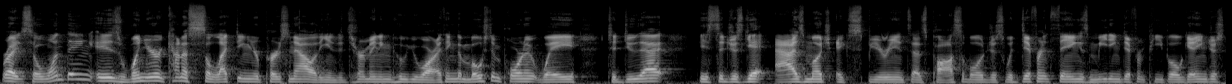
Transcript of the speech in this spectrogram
Right. So one thing is when you're kind of selecting your personality and determining who you are. I think the most important way to do that is to just get as much experience as possible just with different things, meeting different people, getting just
